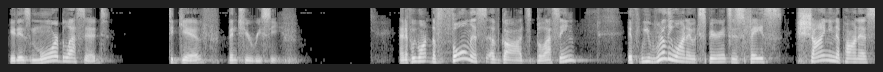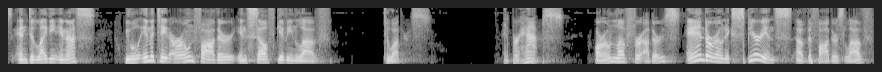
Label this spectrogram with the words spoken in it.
it is more blessed to give than to receive. And if we want the fullness of God's blessing, if we really want to experience His face shining upon us and delighting in us, we will imitate our own Father in self giving love to others. And perhaps our own love for others and our own experience of the Father's love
